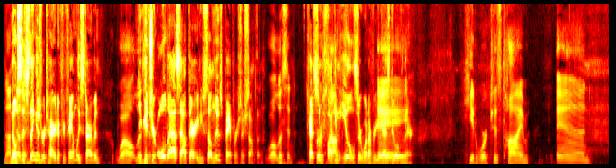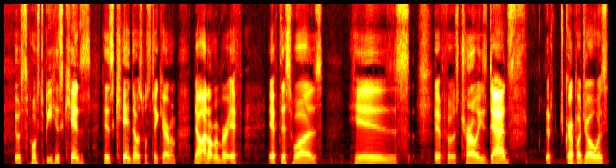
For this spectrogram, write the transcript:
not No such other- thing as retired if your family's starving. Well, listen, You get your old ass out there and you sell newspapers or something. well. Listen, Catch some fucking off, eels or whatever you guys do over there. he had worked his time, and it was supposed to be his kids, his kid that was supposed to take care of him. Now I don't remember if if this was his if it was Charlie's dad's if Grandpa Joe was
